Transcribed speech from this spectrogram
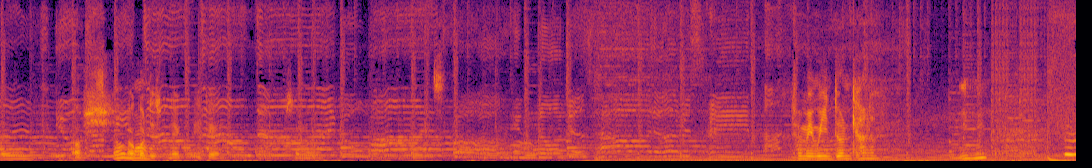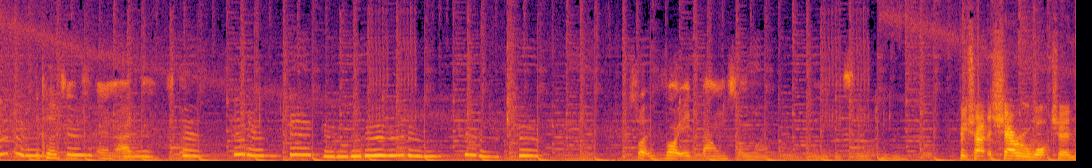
No. Oh sh! Oh, I no. got disconnected again. Somehow. Tell me when you're done, Callum. Mm hmm. The code's in, in admin. So. Just like write it down somewhere. And you can see. Big shout out to Cheryl watching.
